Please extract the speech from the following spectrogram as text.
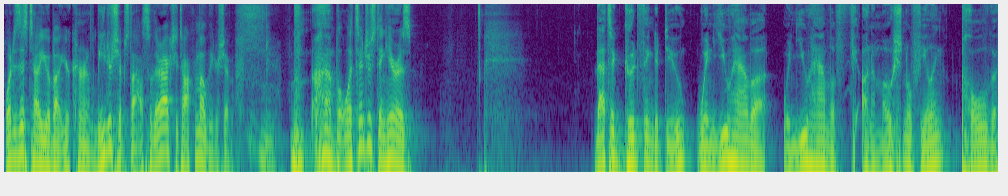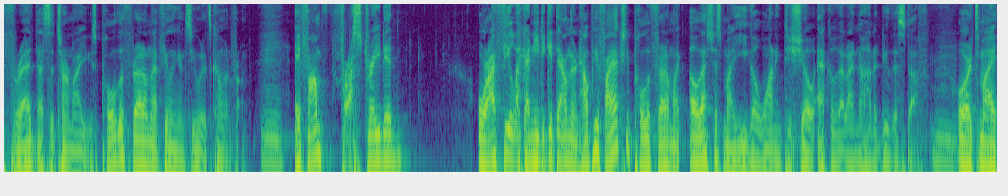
What does this tell you about your current leadership style? So they're actually talking about leadership. but what's interesting here is that's a good thing to do when you have a when you have a, an emotional feeling pull the thread that's the term i use pull the thread on that feeling and see what it's coming from. Mm. If i'm frustrated or i feel like i need to get down there and help you if i actually pull the thread i'm like oh that's just my ego wanting to show echo that i know how to do this stuff. Mm. Or it's my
